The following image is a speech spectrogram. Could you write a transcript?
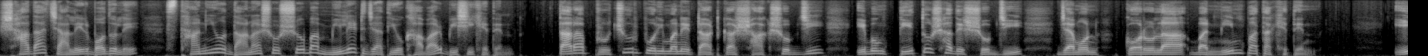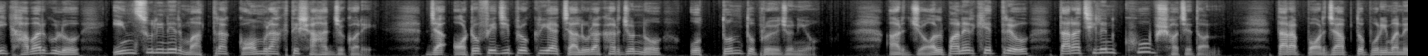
সাদা চালের বদলে স্থানীয় দানাশস্য বা মিলেট জাতীয় খাবার বেশি খেতেন। তারা প্রচুর পরিমাণে টাটকা শাকসবজি এবং তেতো স্বাদের সবজি, যেমন করলা বা নিম পাতা খেতেন। এই খাবারগুলো ইনসুলিনের মাত্রা কম রাখতে সাহায্য করে, যা অটোফেজি প্রক্রিয়া চালু রাখার জন্য অত্যন্ত প্রয়োজনীয়। আর জল পানের ক্ষেত্রেও তারা ছিলেন খুব সচেতন। তারা পর্যাপ্ত পরিমাণে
